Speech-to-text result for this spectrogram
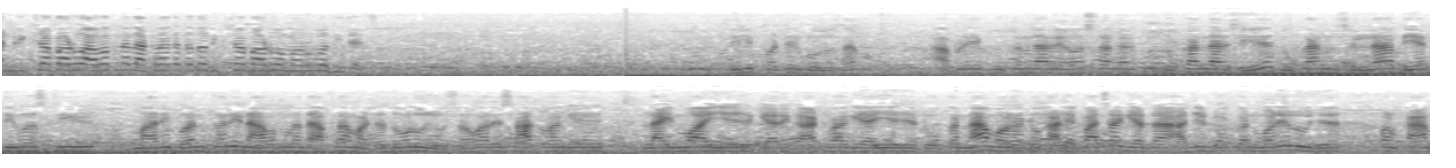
અને રિક્ષા ભાડું આવકના દાખલા કરતાં તો રિક્ષા ભાડું અમારું વધી જાય છે. દિલીપ પટેલ બોલું સાહેબ. આપણે એક દુકાનદાર વ્યવસ્થા કર, દુકાનદાર છીએ. દુકાન છેલ્લા બે દિવસથી મારી બંધ કરીને આવકના દાખલા માટે દોડું છું. સવારે સાત વાગે લાઇનમાં આવીએ છીએ, ક્યારેક આઠ વાગે આવીએ છીએ. ટોકન ના મળે તો કાલે પાછા ગયા હતા. આજે ટોકન મળેલું છે, પણ કામ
